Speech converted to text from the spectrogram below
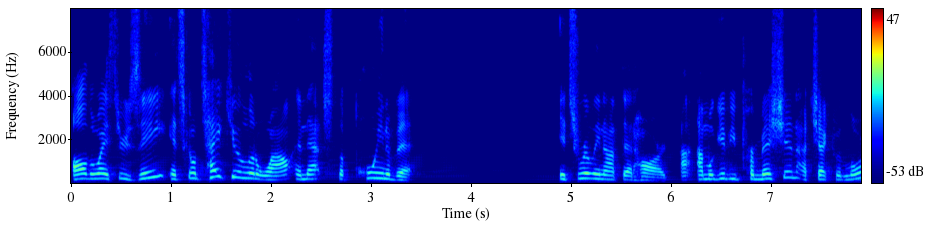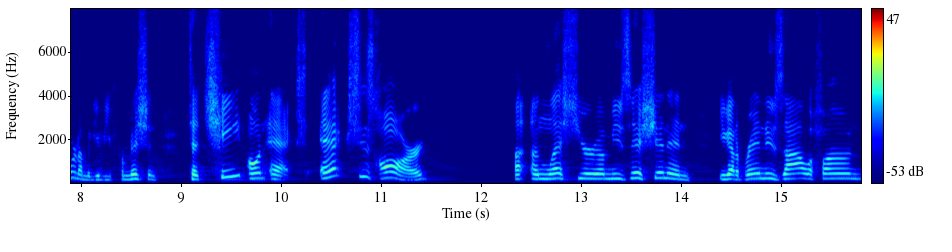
all the way through Z, it's going to take you a little while, and that's the point of it. It's really not that hard. I, am going to give you permission. I checked with Lord. I'm going to give you permission to cheat on X. X is hard uh, unless you're a musician and you got a brand new xylophone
